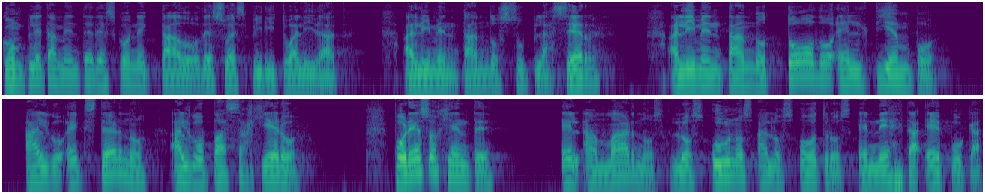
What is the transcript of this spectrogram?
completamente desconectado de su espiritualidad, alimentando su placer, alimentando todo el tiempo algo externo, algo pasajero. Por eso, gente, el amarnos los unos a los otros en esta época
